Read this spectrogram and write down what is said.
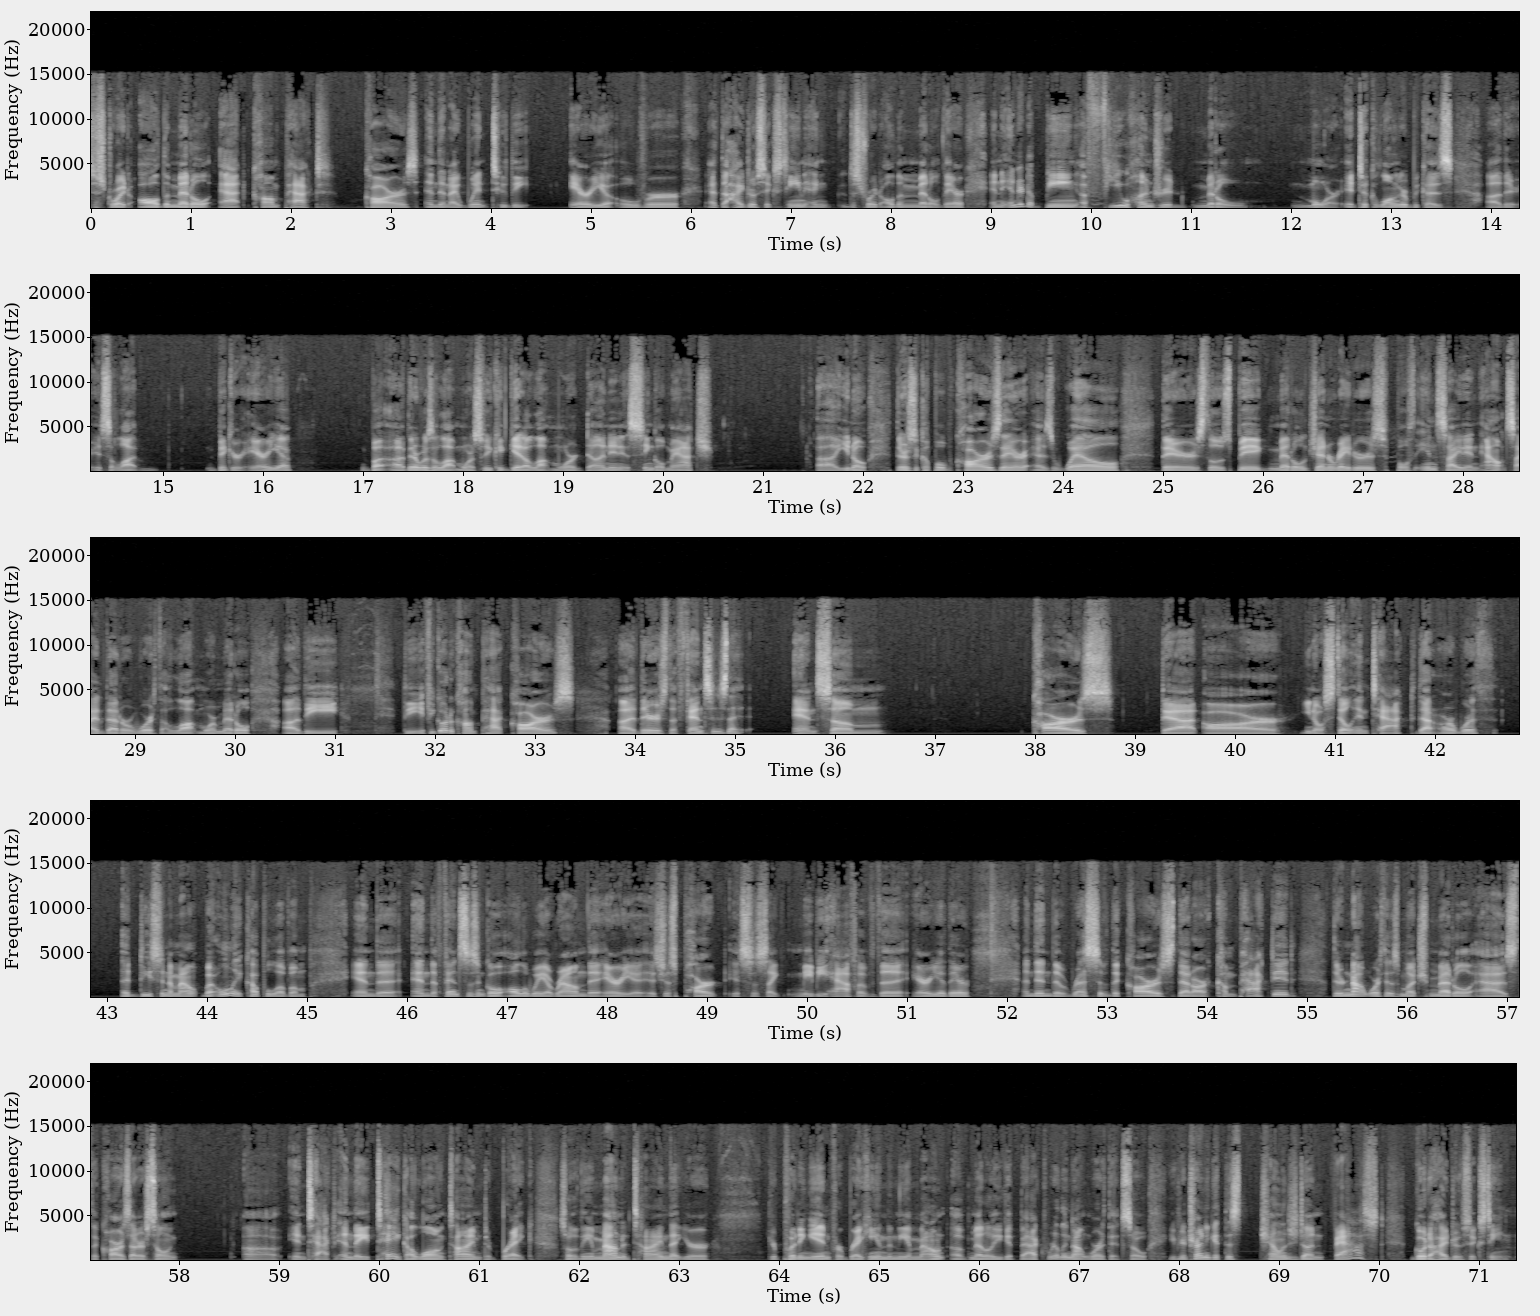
destroyed all the metal at compact cars, and then I went to the area over at the Hydro 16 and destroyed all the metal there, and it ended up being a few hundred metal more. It took longer because uh, there it's a lot bigger area, but uh, there was a lot more, so you could get a lot more done in a single match. Uh, you know, there's a couple of cars there as well. There's those big metal generators, both inside and outside, that are worth a lot more metal. Uh, the the if you go to compact cars, uh, there's the fences that and some cars that are you know still intact that are worth a decent amount, but only a couple of them. And the and the fence doesn't go all the way around the area. It's just part. It's just like maybe half of the area there. And then the rest of the cars that are compacted, they're not worth as much metal as the cars that are selling uh, intact, and they take a long time to break. So the amount of time that you're you're putting in for breaking and then the amount of metal you get back really not worth it. So if you're trying to get this challenge done fast go to hydro 16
